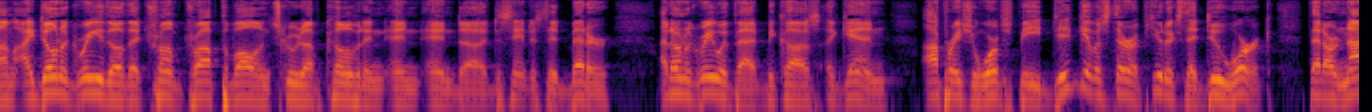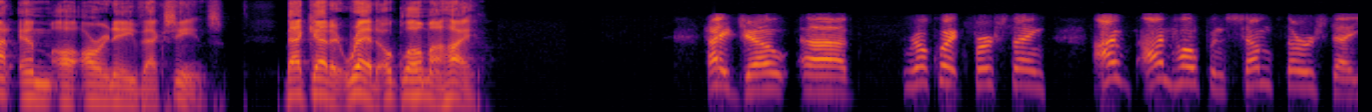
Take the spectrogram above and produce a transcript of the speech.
Um, I don't agree though that Trump dropped the ball and screwed up COVID and and and uh, DeSantis did better. I don't agree with that because again, Operation Warp Speed did give us therapeutics that do work that are not mRNA vaccines. Back at it, Red, Oklahoma. Hi. Hey, Joe. Uh, real quick, first thing, I, I'm hoping some Thursday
